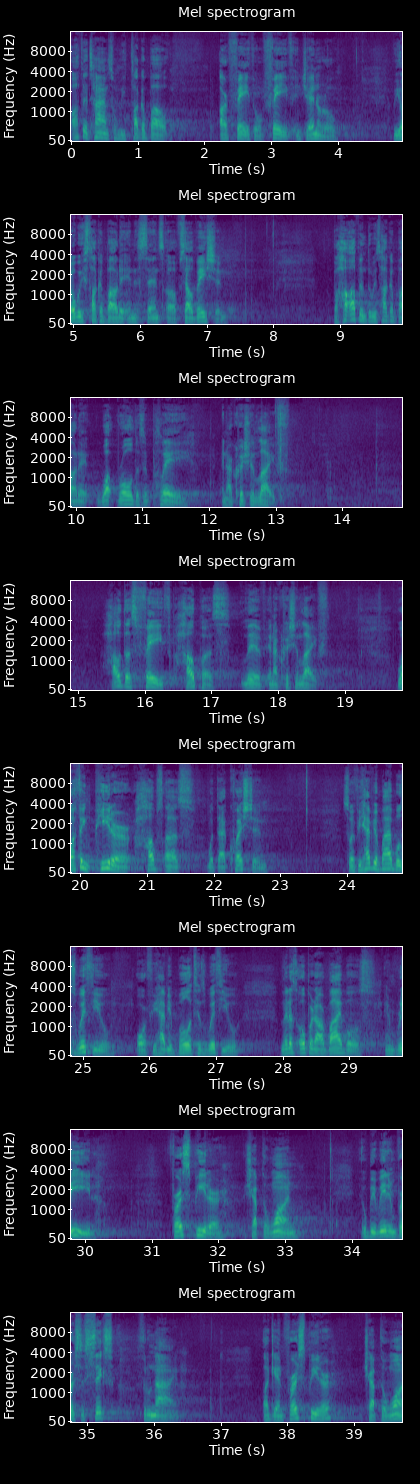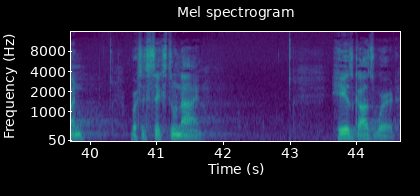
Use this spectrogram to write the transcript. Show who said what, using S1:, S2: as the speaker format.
S1: Oftentimes, when we talk about our faith or faith in general, we always talk about it in the sense of salvation. But how often do we talk about it? What role does it play in our Christian life? How does faith help us live in our Christian life? Well, I think Peter helps us with that question. So if you have your Bibles with you, or if you have your bulletins with you, let us open our Bibles and read 1 Peter chapter 1. We'll be reading verses 6 through 9. Again, 1 Peter chapter 1, verses 6 through 9. Here's God's word.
